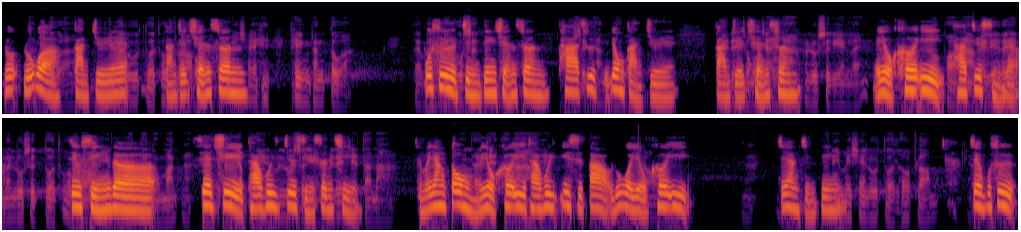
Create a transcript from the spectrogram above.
如如果感觉感觉全身，不是紧盯全身，它是用感觉感觉全身。没有刻意，它就行的，就行的下去，它会自行升起。怎么样动？没有刻意，它会意识到。如果有刻意，这样紧盯，这不是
